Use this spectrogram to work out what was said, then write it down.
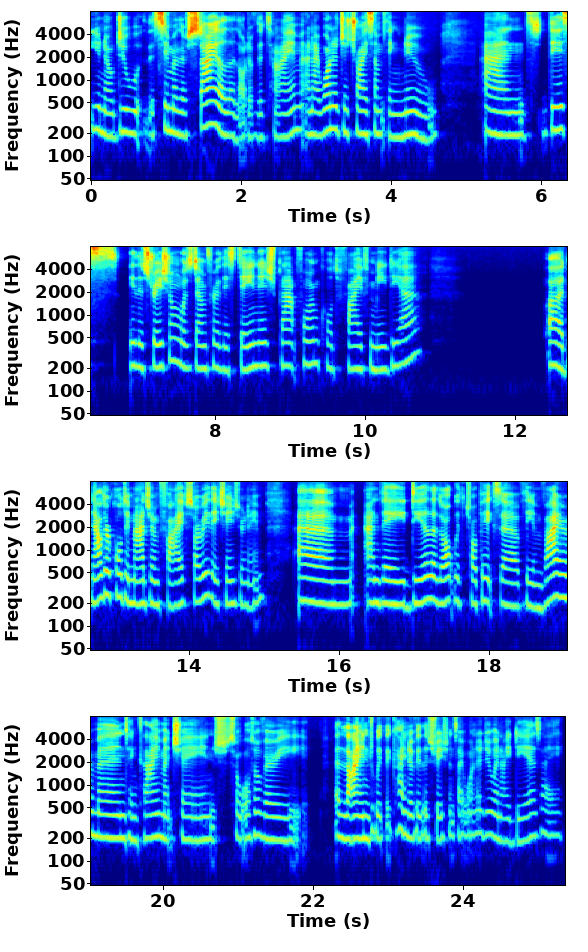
you know do the similar style a lot of the time. And i wanted to try something new. And this illustration was done for this danish platform called five media uh, now they're called imagine five sorry they changed their name um, and they deal a lot with topics of the environment and climate change so also very aligned with the kind of illustrations i want to do and ideas i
